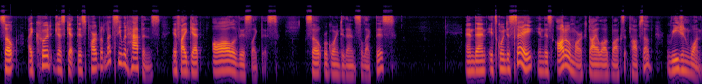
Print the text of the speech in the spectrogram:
So I could just get this part, but let's see what happens if I get all of this like this. So we're going to then select this and then it's going to say in this AutoMark dialog box that pops up, region 1.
